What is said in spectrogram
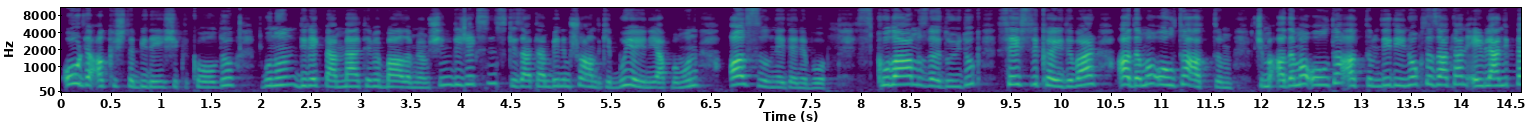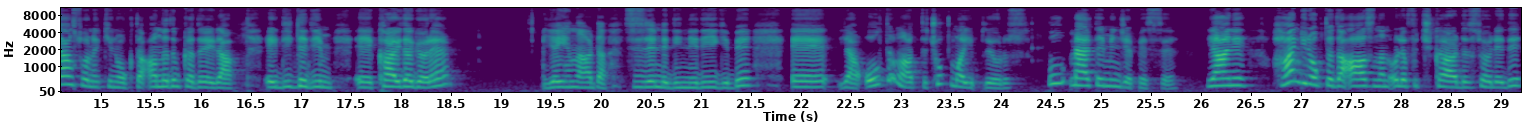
Orada akışta bir değişiklik oldu. Bunun direkt ben Meltem'e bağlamıyorum. Şimdi diyeceksiniz ki zaten benim şu andaki bu yayını yapmamın asıl nedeni bu. Kulağımızla duyduk. Sesli kaydı var. Adama olta attım. Şimdi adama olta attım dediği nokta zaten evlendikten sonraki nokta. Anladığım kadarıyla e, dinlediğim e, kayda göre yayınlarda sizlerin de dinlediği gibi e, ya olta mı attı çok mu ayıplıyoruz? Bu Meltem'in cephesi. Yani hangi noktada ağzından o lafı çıkardı söyledi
